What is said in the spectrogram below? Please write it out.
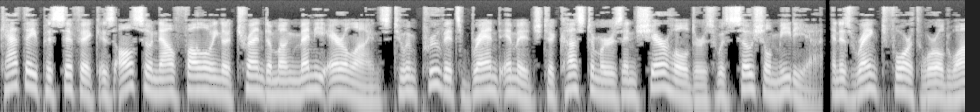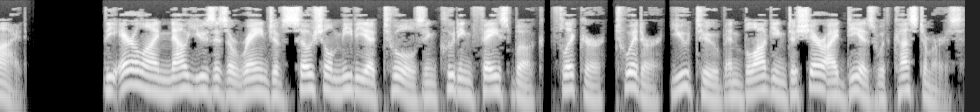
Cathay Pacific is also now following a trend among many airlines to improve its brand image to customers and shareholders with social media, and is ranked fourth worldwide. The airline now uses a range of social media tools including Facebook, Flickr, Twitter, YouTube and blogging to share ideas with customers.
